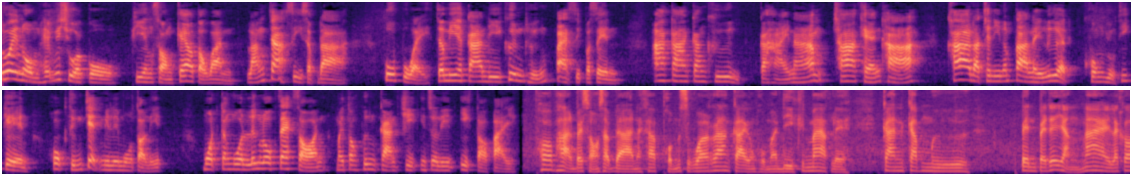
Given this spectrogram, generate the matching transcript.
ด้วยนม Heavy Sure Go เพียง 2 แก้วต่อวัน หลังจาก 4 สัปดาห์ ผู้ป่วยจะมีอาการดีขึ้นถึง 80%อาการกลางคืน กระหายน้ำ ชาแขนขา ค่าดัชนีน้ำตาลในเลือดคงอยู่ที่เกณฑ์ 6-7 มิลลิโมลต่อลิตร หมดกังวลเรื่องโรคแทรกซ้อน ไม่ต้องพึ่งการฉีดอินซูลินอีกต่อไป พอผ่านไป 2 สัปดาห์นะครับ ผมรู้สึกว่าร่างกายของผมมันดีขึ้นมากเลย การกำมือเป็นไปได้อย่างง่าย แล้วก็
